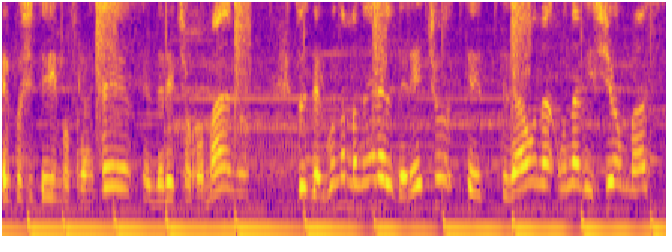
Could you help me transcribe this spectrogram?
el positivismo francés, el derecho romano. Entonces, de alguna manera, el derecho te, te da una, una visión más,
